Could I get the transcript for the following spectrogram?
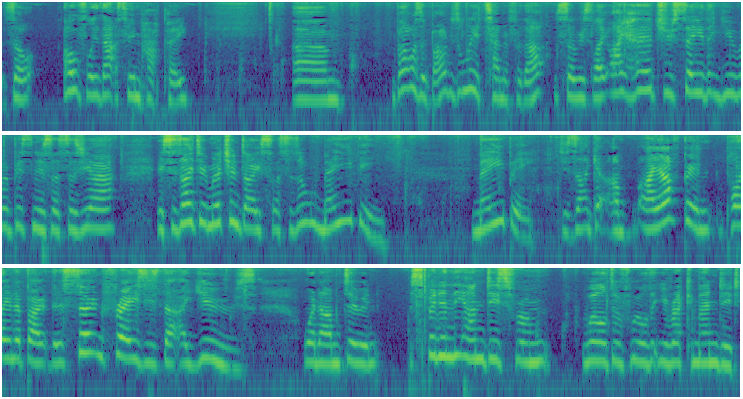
So hopefully that's him happy. Um, but that was about. It was only a tenner for that. So he's like, I heard you say that you were business. I says, yeah. He says, I do merchandise. I says, oh, maybe, maybe. Does I get? Um, I have been playing about. There's certain phrases that I use when I'm doing spinning the Andes from World of Wool that you recommended.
